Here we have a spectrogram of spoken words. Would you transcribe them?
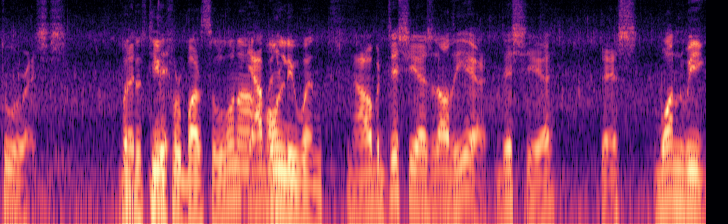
two races. But, the team for Barcelona Yeah, only went. No, but this year is another year. This year there's one week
